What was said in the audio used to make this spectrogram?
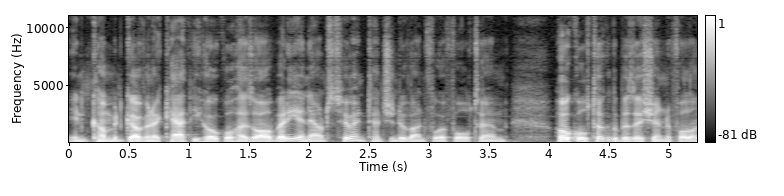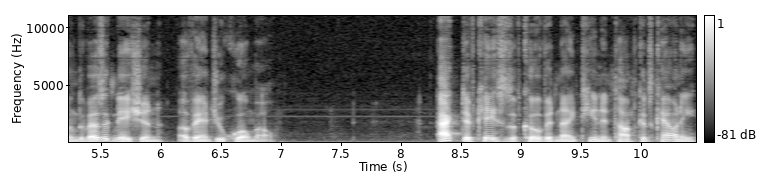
Incumbent Governor Kathy Hochul has already announced her intention to run for a full term. Hochul took the position following the resignation of Andrew Cuomo. Active cases of COVID 19 in Tompkins County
